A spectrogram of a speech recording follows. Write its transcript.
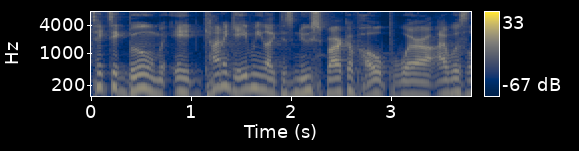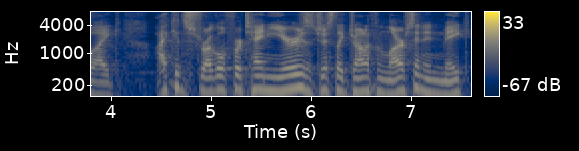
Tick Tick Boom, it kind of gave me like this new spark of hope where I was like, I could struggle for 10 years just like Jonathan Larson and make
